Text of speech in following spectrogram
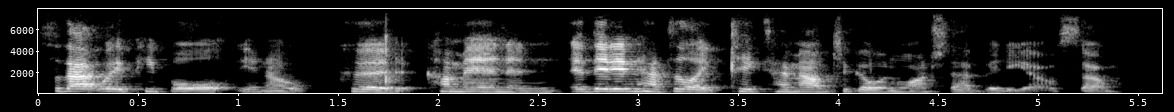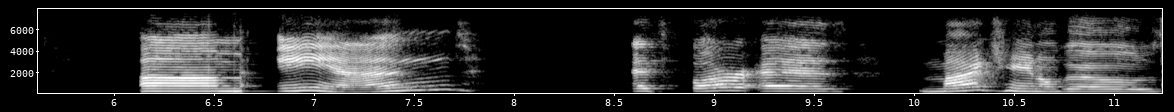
So that way people, you know, could come in and they didn't have to like take time out to go and watch that video. So, um, and as far as my channel goes,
